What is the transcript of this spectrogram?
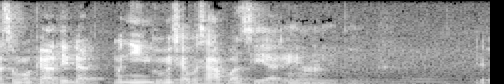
semoga tidak menyinggung siapa-siapa sih hari Hmm. ini gitu. Ya.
